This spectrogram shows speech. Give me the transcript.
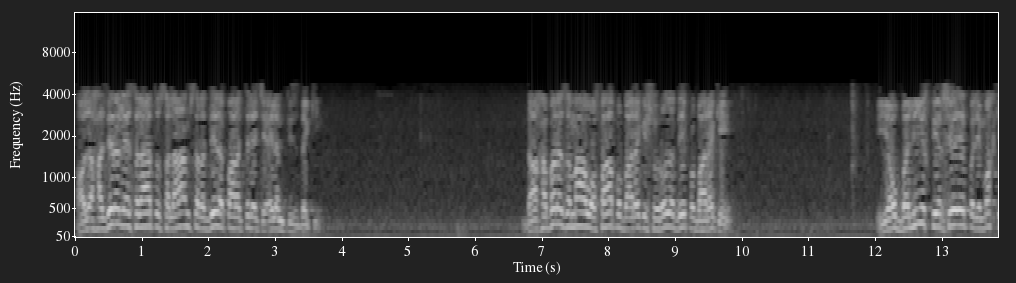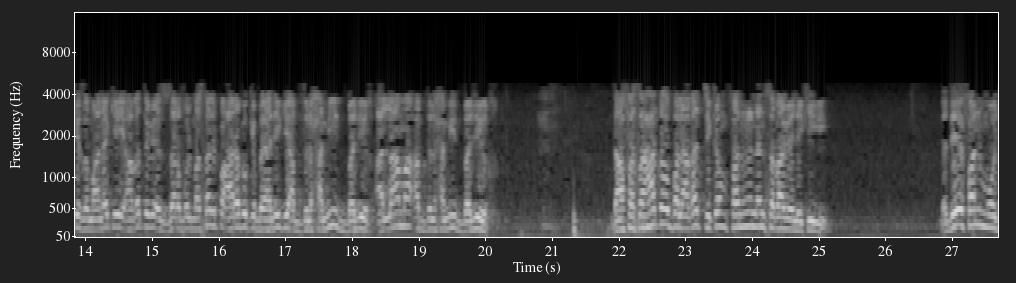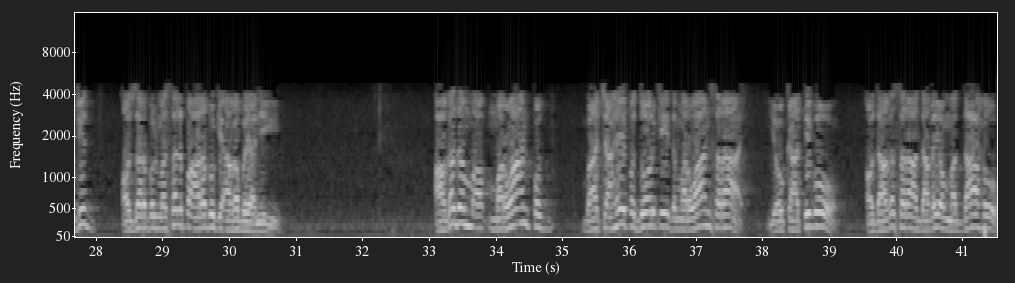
او د حضرت علیہ الصلوۃ والسلام سره د لپاره تللی چې علم تزدکی دا خبره زما وفا په باره کې شروع ده د په باره کې یو بلیغ تیر شوی په مخ کې زمانہ کې هغه ته ضرب المثل په عربو کې بیانېږي عبدالحمید بلیغ علامه عبدالحمید بلیغ دا فصاحت او بلاغت چې کوم فنونه نن سبا ویل کېږي د دې فن موجد او ضرب المثل په عربو کې هغه بیانېږي هغه د مروان په باچاهه په دور کې د مروان سره یو کاتبو او داغه سره دغه یو مداحو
